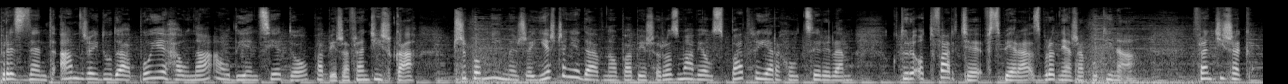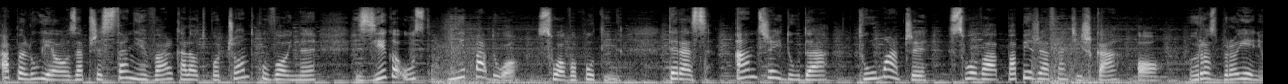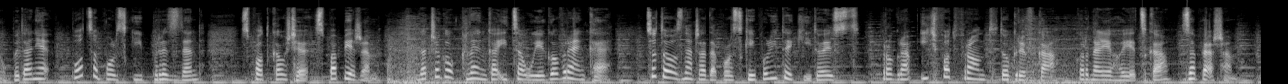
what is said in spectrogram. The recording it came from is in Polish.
Prezydent Andrzej Duda pojechał na audiencję do papieża Franciszka. Przypomnijmy, że jeszcze niedawno papież rozmawiał z patriarchą Cyrylem, który otwarcie wspiera zbrodniarza Putina. Franciszek apeluje o zaprzestanie walk, ale od początku wojny z jego ust nie padło słowo Putin. Teraz Andrzej Duda tłumaczy słowa papieża Franciszka o rozbrojeniu. Pytanie, po co polski prezydent spotkał się z papieżem? Dlaczego klęka i całuje go w rękę? Co to oznacza dla polskiej polityki? To jest program Idź pod prąd, dogrywka. Kornelia Chojecka, zapraszam.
